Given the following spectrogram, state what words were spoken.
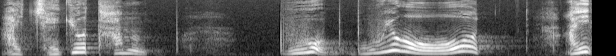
아이 제규어 타면 뭐 뭐요? 아니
